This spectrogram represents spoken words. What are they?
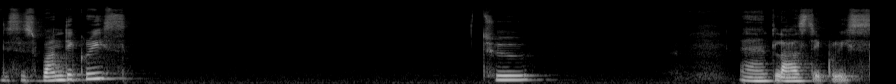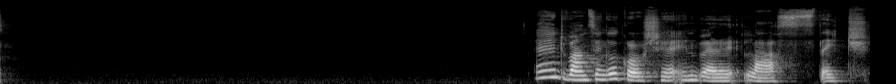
This is one decrease, two, and last decrease. And one single crochet in very last stitch.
